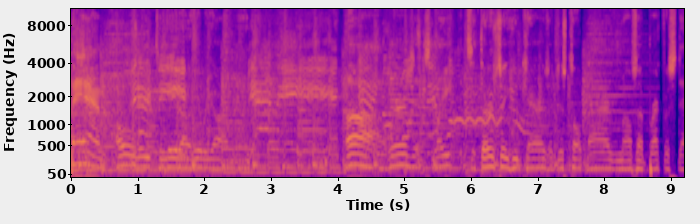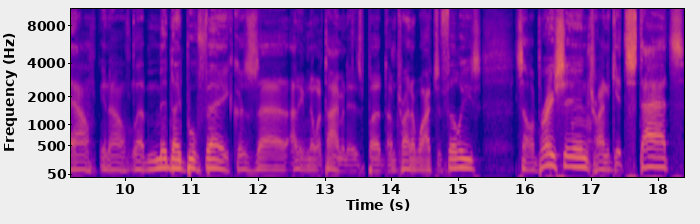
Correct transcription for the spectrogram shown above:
Bam. Holy Toledo. Here we are, man. Ah, uh, where is it? It's late. It's a Thursday. Who cares? I just told Mary we must have breakfast now. You know, midnight buffet because uh, I don't even know what time it is. But I'm trying to watch the Phillies celebration, trying to get stats.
